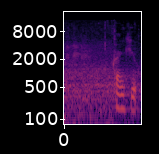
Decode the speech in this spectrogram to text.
Thank you.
